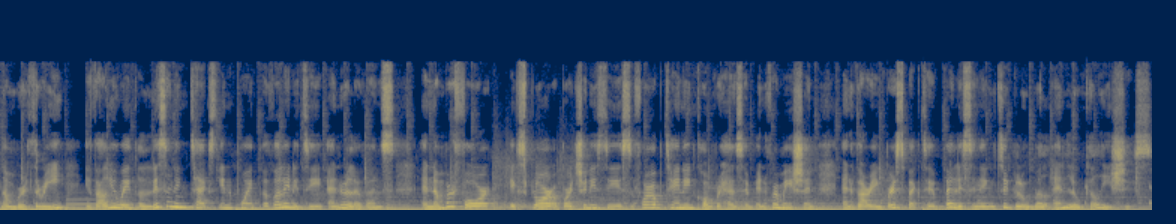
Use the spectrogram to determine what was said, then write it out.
Number three, evaluate a listening text in point of validity and relevance. And number four, explore opportunities for obtaining comprehensive information and varying perspective by listening to global and local issues.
